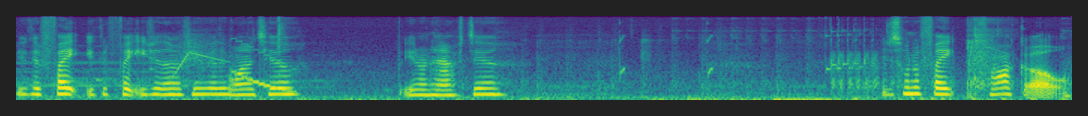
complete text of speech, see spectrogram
You could fight. You could fight each of them if you really wanted to, but you don't have to. You just want to fight Croco.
